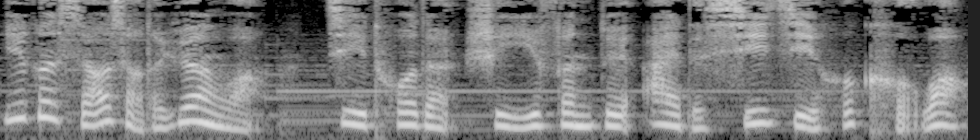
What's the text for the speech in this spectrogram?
一个小小的愿望寄托的是一份对爱的希冀和渴望，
